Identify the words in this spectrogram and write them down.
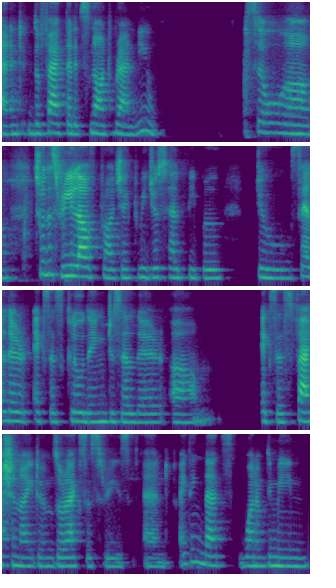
and the fact that it's not brand new. So um, through this Relove project, we just help people to sell their excess clothing, to sell their um, excess fashion items or accessories and i think that's one of the main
